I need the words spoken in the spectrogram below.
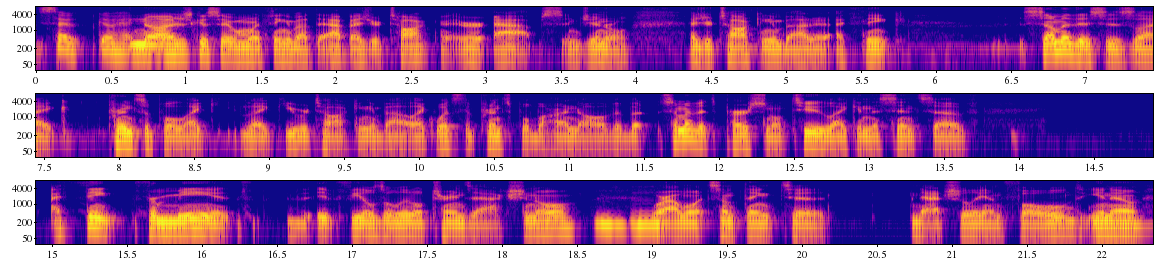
so go ahead. No, I was just gonna say one more thing about the app as you're talking or apps in general. As you're talking about it, I think some of this is like principle, like like you were talking about, like what's the principle behind all of it. But some of it's personal too, like in the sense of, I think for me, it, it feels a little transactional, mm-hmm. where I want something to naturally unfold, you know. Mm-hmm.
